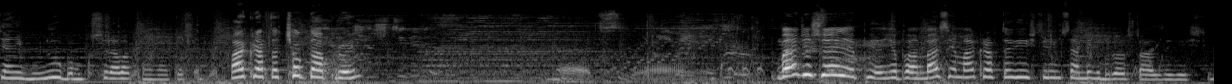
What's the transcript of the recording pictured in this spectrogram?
Yani noob'um kusura bakmayın arkadaşlar. Minecraft'ta çok daha proyum. Bence şöyle yapıyor, yapalım. Ben seni Minecraft'ta geliştireyim, sen beni Brawl Stars'da geliştir.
